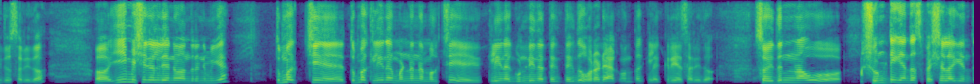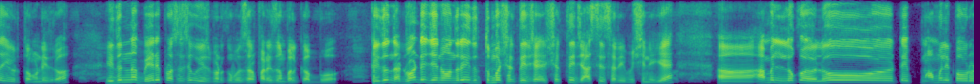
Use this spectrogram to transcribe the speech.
ಇದು ಸರ್ ಇದು. ಈ ಮಿಷಿನಲ್ಲಿ ಏನು ಅಂದರೆ ನಿಮಗೆ ತುಂಬ ಚಿ, ತುಂಬ ಕ್ಲೀನಾಗಿ ಮಣ್ಣನ್ನು ಮಗ್ಚಿ ಕ್ಲೀನಾಗಿ ಗುಂಡಿನ ತೆಗೆದು ತೆಗೆದು ಹೊರಡೆ ಹಾಕುವಂಥ ಕ್ರಿಯೆ ಸರ್ ಇದು. ಸೊ ಇದನ್ನು ನಾವು ಶುಂಠಿಗೆ ಅಂತ ಸ್ಪೆಷಲ್ ಆಗಿ ಅಂತ ಇವ್ರು ತೊಗೊಂಡಿದ್ರು. ಇದನ್ನು ಬೇರೆ ಪ್ರೊಸೆಸ್ಸಿಗೂ ಯೂಸ್ ಮಾಡ್ಕೋಬೋದು ಸರ್. ಫಾರ್ ಎಕ್ಸಾಂಪಲ್ ಕಬ್ಬು. ಇದೊಂದು ಅಡ್ವಾಂಟೇಜ್ ಏನು ಅಂದರೆ ಇದು ತುಂಬ ಶಕ್ತಿ ಶಕ್ತಿ ಜಾಸ್ತಿ ಸರ್ ಈ ಮಿಷಿನಿಗೆ ಆಮೇಲೆ ಲೋಕ ಲೋ ಟೈಪ್ ಮಾಮೂಲಿ ಪವರ್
